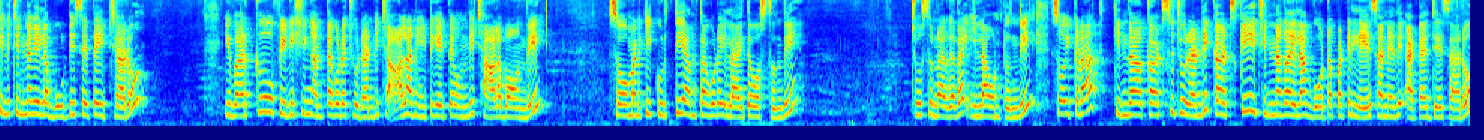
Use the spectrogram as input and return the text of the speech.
చిన్న చిన్నగా ఇలా బూటీస్ అయితే ఇచ్చారు. ఈ వర్క్ ఫినిషింగ్ అంతా కూడా చూడండి. చాలా నీట్గా అయితే ఉంది చాలా బాగుంది. సో మనకి కుర్తీ అంతా కూడా ఇలా అయితే వస్తుంది. చూస్తున్నారు కదా ఇలా ఉంటుంది. సో ఇక్కడ కింద కట్స్ చూడండి. కట్స్కి చిన్నగా ఇలా గోటపట్టి లేస్ అనేది అటాచ్ చేశారు.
